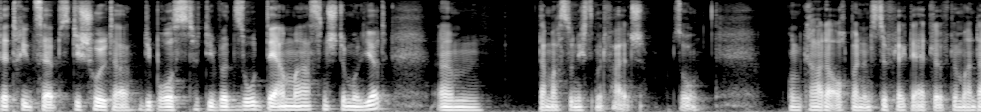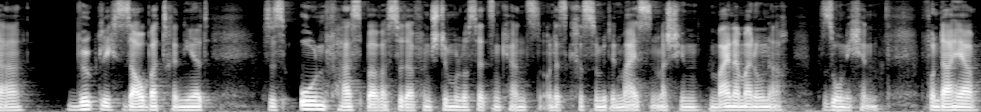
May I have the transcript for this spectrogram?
Der Trizeps, die Schulter, die Brust, die wird so dermaßen stimuliert, ähm, da machst du nichts mit falsch. So. Und gerade auch bei einem Stiff Leg Deadlift, wenn man da wirklich sauber trainiert, es ist unfassbar, was du da für einen Stimulus setzen kannst. Und das kriegst du mit den meisten Maschinen meiner Meinung nach so nicht hin. Von daher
